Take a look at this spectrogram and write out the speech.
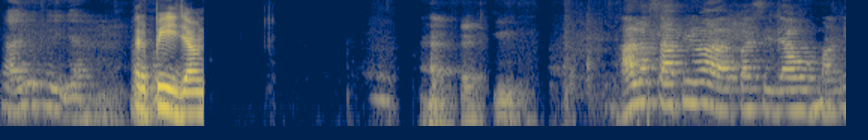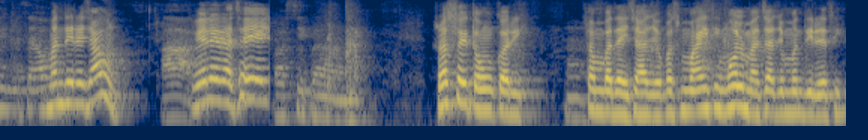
ચાલુ થઈ જાય. અરે પી જાવ. હાલો સા પીવા પછી જાઓ મંદિરે જાઓ મંદિરે ને? વેલેરા જઈએ પછી રસોઈ તો હું કરી. તમે બધા જાજો. પછી અહીંથી મોલમાં જાજો મંદિરેથી.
